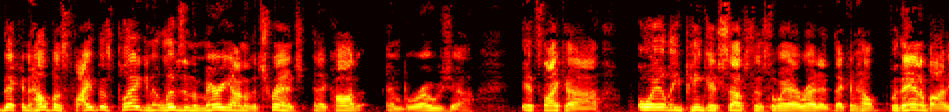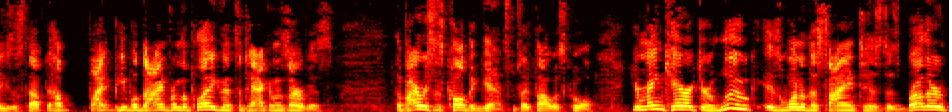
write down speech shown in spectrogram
that can help us fight this plague, and it lives in the Mariana the Trench, and it's called ambrosia. It's like a oily pinkish substance, the way I read it, that can help with antibodies and stuff to help fight people dying from the plague that's attacking the surface. The virus is called the Gets, which I thought was cool. Your main character, Luke, is one of the scientists' his brother,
